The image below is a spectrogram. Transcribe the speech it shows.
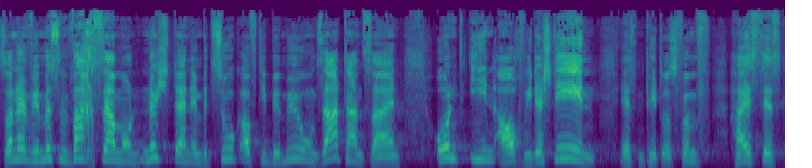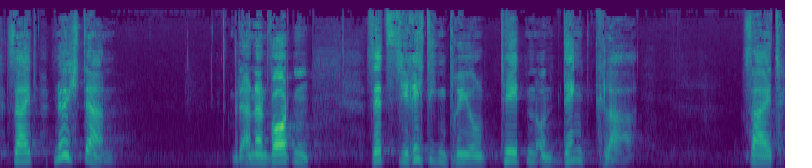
sondern wir müssen wachsam und nüchtern in Bezug auf die Bemühungen Satans sein und ihn auch widerstehen. 1. Petrus 5 heißt es, seid nüchtern. Mit anderen Worten, setzt die richtigen Prioritäten und denkt klar. Seid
